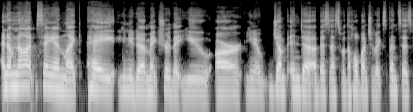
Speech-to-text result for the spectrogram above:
And I'm not saying like, hey, you need to make sure that you are, you know, jump into a business with a whole bunch of expenses.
